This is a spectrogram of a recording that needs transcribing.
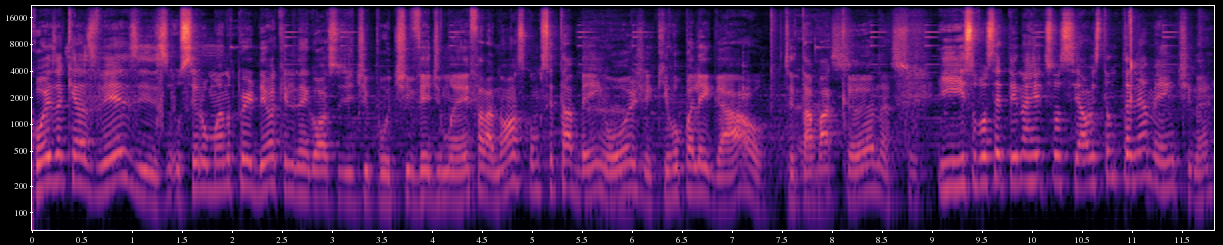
Coisa que às vezes o ser humano perdeu aquele negócio de tipo te ver de manhã e falar: "Nossa, como você tá bem é. hoje? Que roupa legal, você tá é, bacana". E isso você tem na rede social instantaneamente, né?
